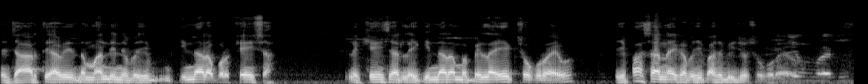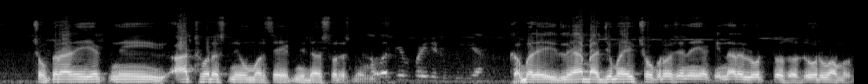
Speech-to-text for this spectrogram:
ઝાડથી આવી રીતના માંડીને પછી કિનારા પર ખેંચ્યા. એટલે ખેંચા એટલે એ કિનારામાં પહેલાં એક છોકરો આવ્યો પછી પાછા નાખ્યા પછી પાછો બીજો છોકરો આવ્યો. છોકરાની એકની આઠ વર્ષની ઉંમર છે એકની દસ વર્ષની ઉંમર ખબર એ એટલે આ બાજુમાં એક છોકરો છે ને અહીંયા કિનારે લોટતો હતો દોરવામાં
